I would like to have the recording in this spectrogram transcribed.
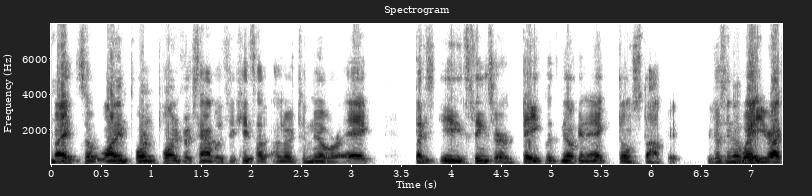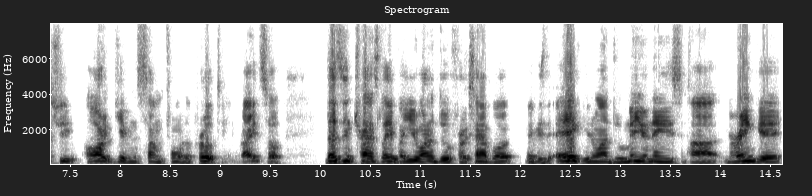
right? So, one important point, for example, if your kid's allergic to milk or egg, but is eating things that are baked with milk and egg, don't stop it. Because in a way, you actually are giving some form of the protein, right? So, doesn't translate, but you want to do, for example, maybe it's egg, you don't want to do mayonnaise, uh, meringue,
